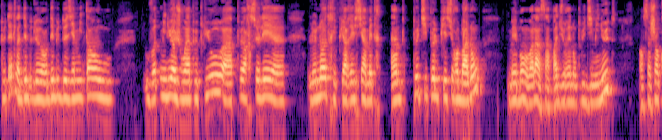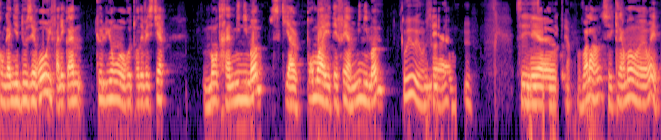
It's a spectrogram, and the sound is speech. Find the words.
peut-être en début de deuxième mi-temps où, où votre milieu a joué un peu plus haut, a un peu harcelé le nôtre et puis a réussi à mettre un petit peu le pied sur le ballon. Mais bon, voilà, ça n'a pas duré non plus 10 minutes. En sachant qu'on gagnait 2-0, il fallait quand même que Lyon, au retour des vestiaires, montre un minimum, ce qui a pour moi été fait un minimum. Oui, oui, on mais, euh, hmm. c'est euh, voilà, hein, c'est clairement, euh, ouais.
